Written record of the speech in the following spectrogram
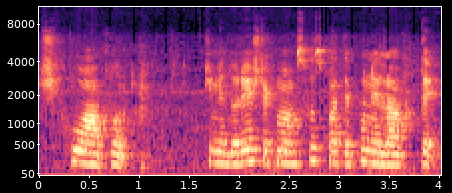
și cu apă. Cine dorește, cum am spus, poate pune lapte.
